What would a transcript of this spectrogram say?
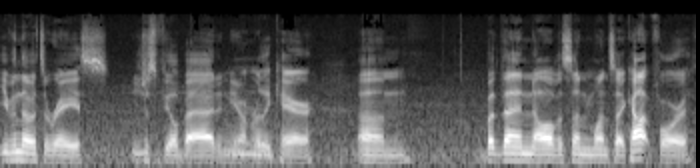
even though it's a race. You just feel bad and you don't really care. Um, but then all of a sudden, once I caught fourth,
